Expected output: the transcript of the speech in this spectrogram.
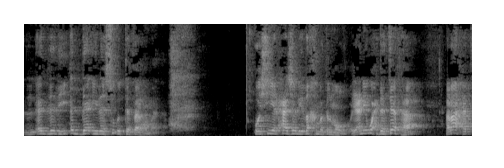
الذي أدى إلى سوء التفاهم هذا؟ واش هي الحاجة اللي ضخمت الموضوع؟ يعني واحدة تافهة راحت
